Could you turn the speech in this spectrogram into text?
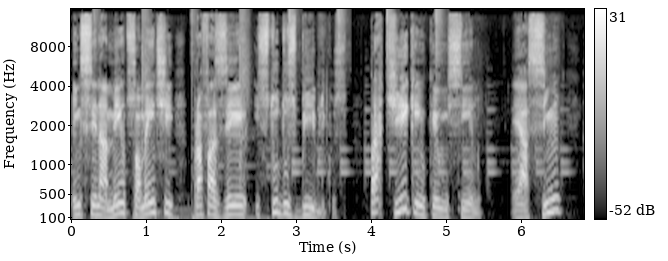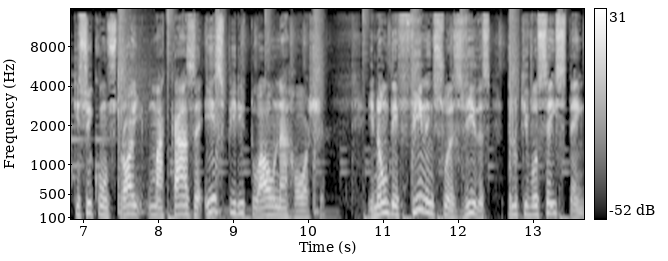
ensinamentos somente para fazer estudos bíblicos. Pratiquem o que eu ensino. É assim que se constrói uma casa espiritual na rocha. E não definem suas vidas pelo que vocês têm,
